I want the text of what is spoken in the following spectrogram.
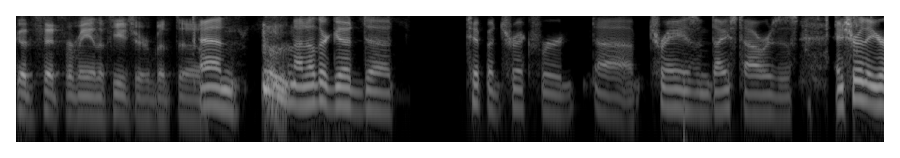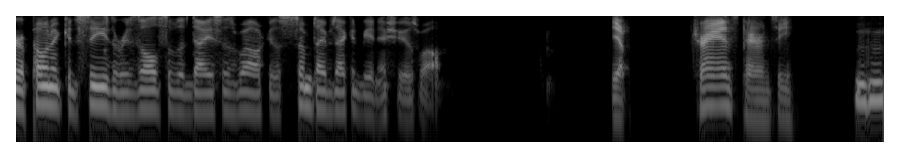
good fit for me in the future. But uh, And another good uh, tip and trick for uh, trays and dice towers is ensure that your opponent can see the results of the dice as well, because sometimes that can be an issue as well. Transparency. Mm-hmm.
